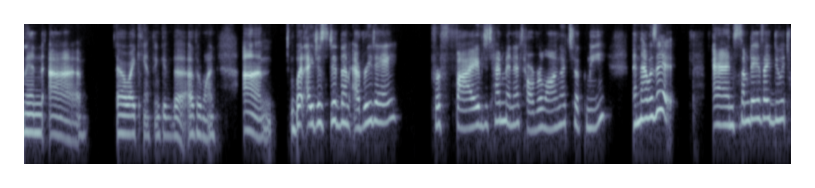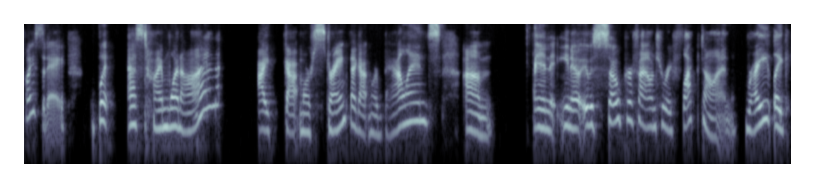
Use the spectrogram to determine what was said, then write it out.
and uh, oh, I can't think of the other one. Um, but I just did them every day for five to 10 minutes, however long it took me. And that was it. And some days I do it twice a day. But as time went on, I got more strength, I got more balance. Um, and you know it was so profound to reflect on right like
